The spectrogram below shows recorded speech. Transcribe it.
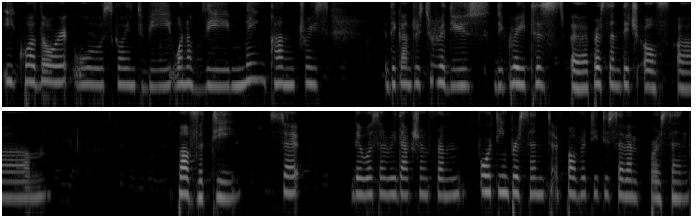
Ecuador was going to be one of the main countries, the countries to reduce the greatest uh, percentage of um, poverty. So there was a reduction from 14% of poverty to 7%.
